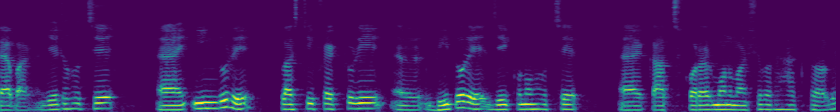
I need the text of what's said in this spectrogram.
লেবার যেটা হচ্ছে ইনডোরে প্লাস্টিক ফ্যাক্টরির ভিতরে যে কোনো হচ্ছে কাজ করার মন মানসিকতা থাকতে হবে।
